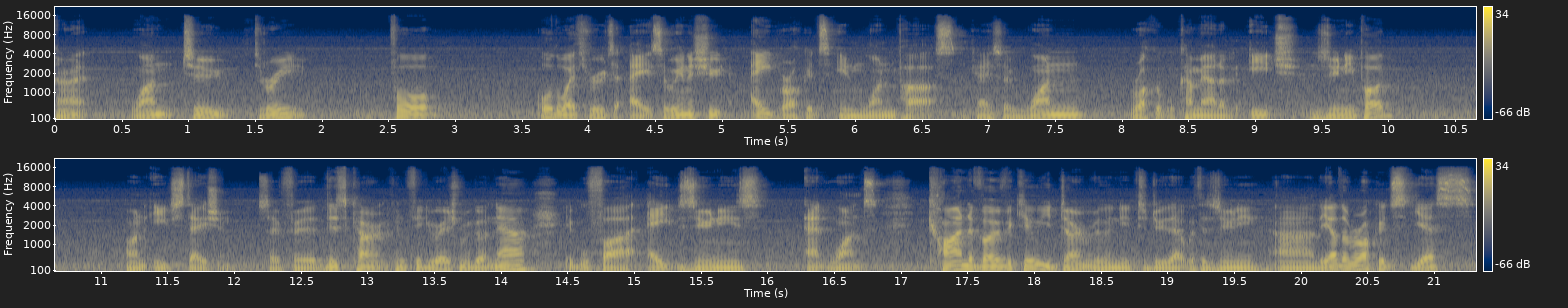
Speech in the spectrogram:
all right, one, two, three, four, all the way through to eight. So we're going to shoot eight rockets in one pass. Okay, so one rocket will come out of each Zuni pod on each station. So for this current configuration we've got now, it will fire eight Zunis at once. Kind of overkill, you don't really need to do that with a Zuni. Uh, the other rockets, yes,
